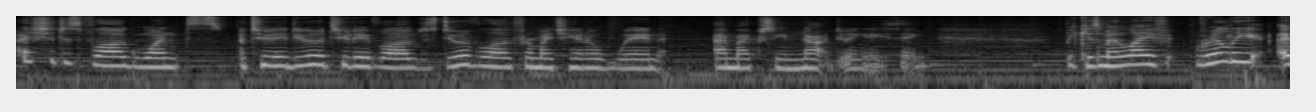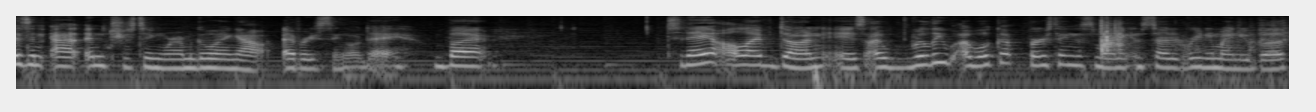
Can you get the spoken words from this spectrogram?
I should just vlog once, a two day, do a two day vlog, just do a vlog for my channel when I'm actually not doing anything. Because my life really isn't at interesting where I'm going out every single day. But Today all I've done is I really I woke up first thing this morning and started reading my new book.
